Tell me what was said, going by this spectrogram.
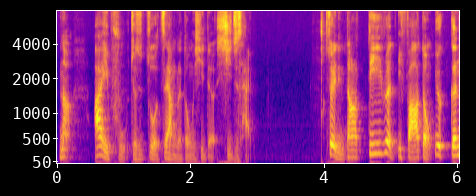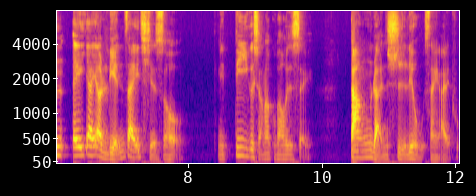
那爱普就是做这样的东西的矽智财。所以你当低润一发动，又跟 AI 要连在一起的时候，你第一个想到股票会是谁？当然是六五三一爱普。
